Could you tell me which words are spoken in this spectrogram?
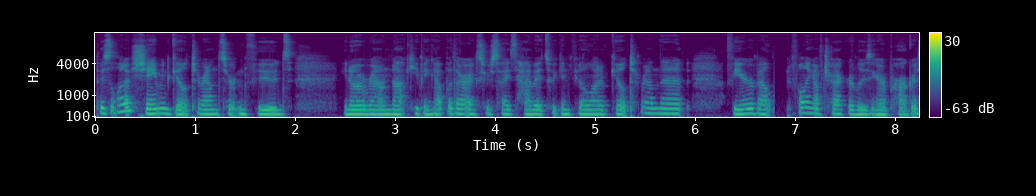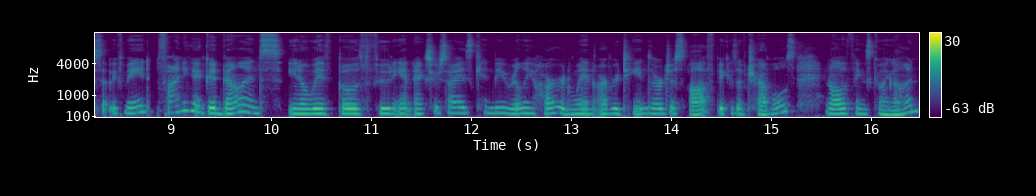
There's a lot of shame and guilt around certain foods you know, around not keeping up with our exercise habits. We can feel a lot of guilt around that, fear about falling off track or losing our progress that we've made. Finding a good balance, you know, with both food and exercise can be really hard when our routines are just off because of travels and all the things going on.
